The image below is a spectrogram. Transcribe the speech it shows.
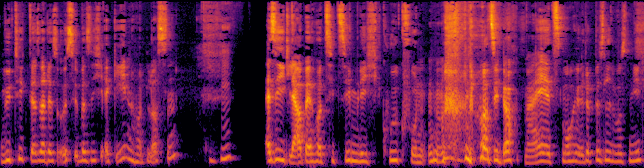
wütig, dass er das alles über sich ergehen hat lassen. Also ich glaube, er hat sie ziemlich cool gefunden. Und hat sich gedacht, mei, jetzt mache ich halt ein bisschen was mit.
